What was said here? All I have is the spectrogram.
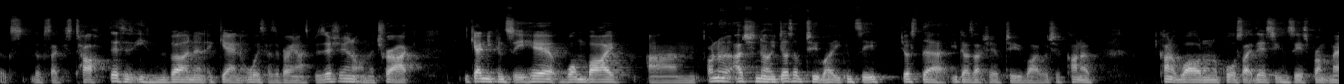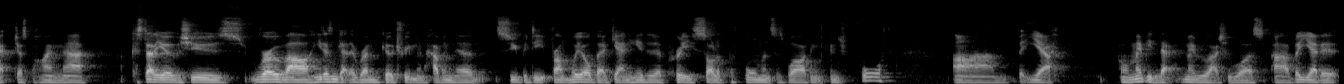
Looks looks like it's tough. This is Ethan Vernon again. Always has a very nice position on the track. Again, you can see here one by um, oh no, actually no, he does have two by. You can see just there, he does actually have two by, which is kind of kind of wild on a course like this. You can see his front mech just behind there. Castelli overshoes, Roval. He doesn't get the Remco treatment having the super deep front wheel, but again, he did a pretty solid performance as well. I think he finished fourth. Um, but yeah, or maybe maybe it actually was. Uh, but yeah, the,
